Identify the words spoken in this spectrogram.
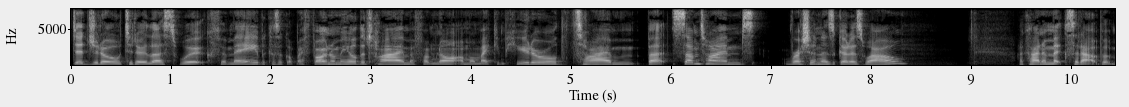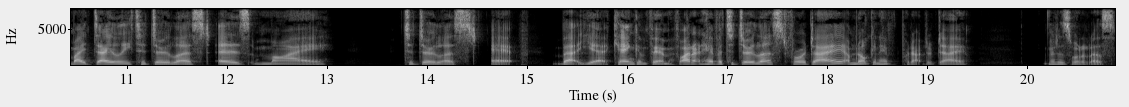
digital to do lists work for me because I've got my phone on me all the time. If I'm not, I'm on my computer all the time. But sometimes written is good as well. I kind of mix it up, but my daily to do list is my to do list app. But yeah, can confirm if I don't have a to do list for a day, I'm not going to have a productive day. It is what it is.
